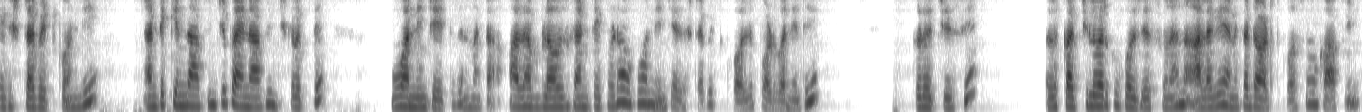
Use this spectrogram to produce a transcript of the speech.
ఎక్స్ట్రా పెట్టుకోండి. అంటే కింద హాఫ్ ఇంచ్ పైన హాఫ్ ఇంచ్ కలిపితే వన్ ఇంచ్ అవుతుంది అనమాట అలా బ్లౌజ్ కంటే కూడా ఒక వన్ ఇంచ్ ఎక్స్ట్రా పెట్టుకోవాలి పొడవు అనేది ఇక్కడ వచ్చేసి అలా ఖర్చుల వరకు చేసుకున్నాను. అలాగే వెనక డాట్స్ కోసం ఒక హాఫ్ ఇంచ్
